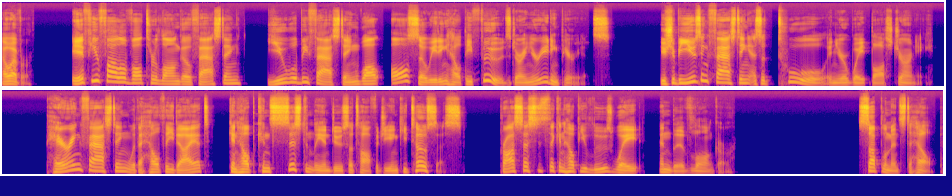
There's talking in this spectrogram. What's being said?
However, if you follow Valter Longo fasting, you will be fasting while also eating healthy foods during your eating periods. You should be using fasting as a tool in your weight loss journey. Pairing fasting with a healthy diet can help consistently induce autophagy and ketosis, processes that can help you lose weight and live longer. Supplements to help.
